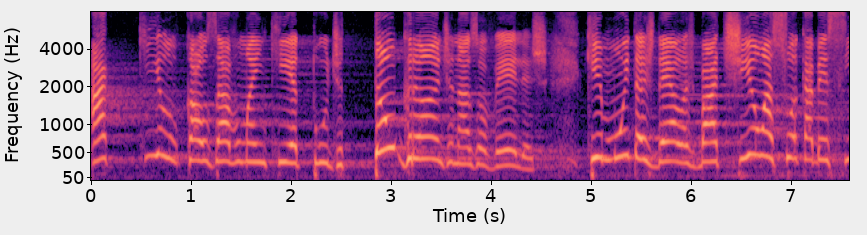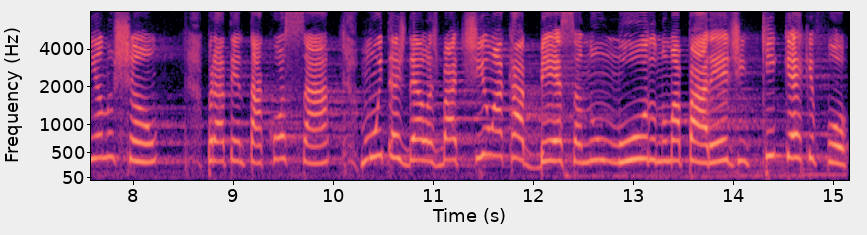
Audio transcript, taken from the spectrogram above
aquilo causava uma inquietude tão grande nas ovelhas que muitas delas batiam a sua cabecinha no chão para tentar coçar. Muitas delas batiam a cabeça num muro, numa parede, em que quer que for,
